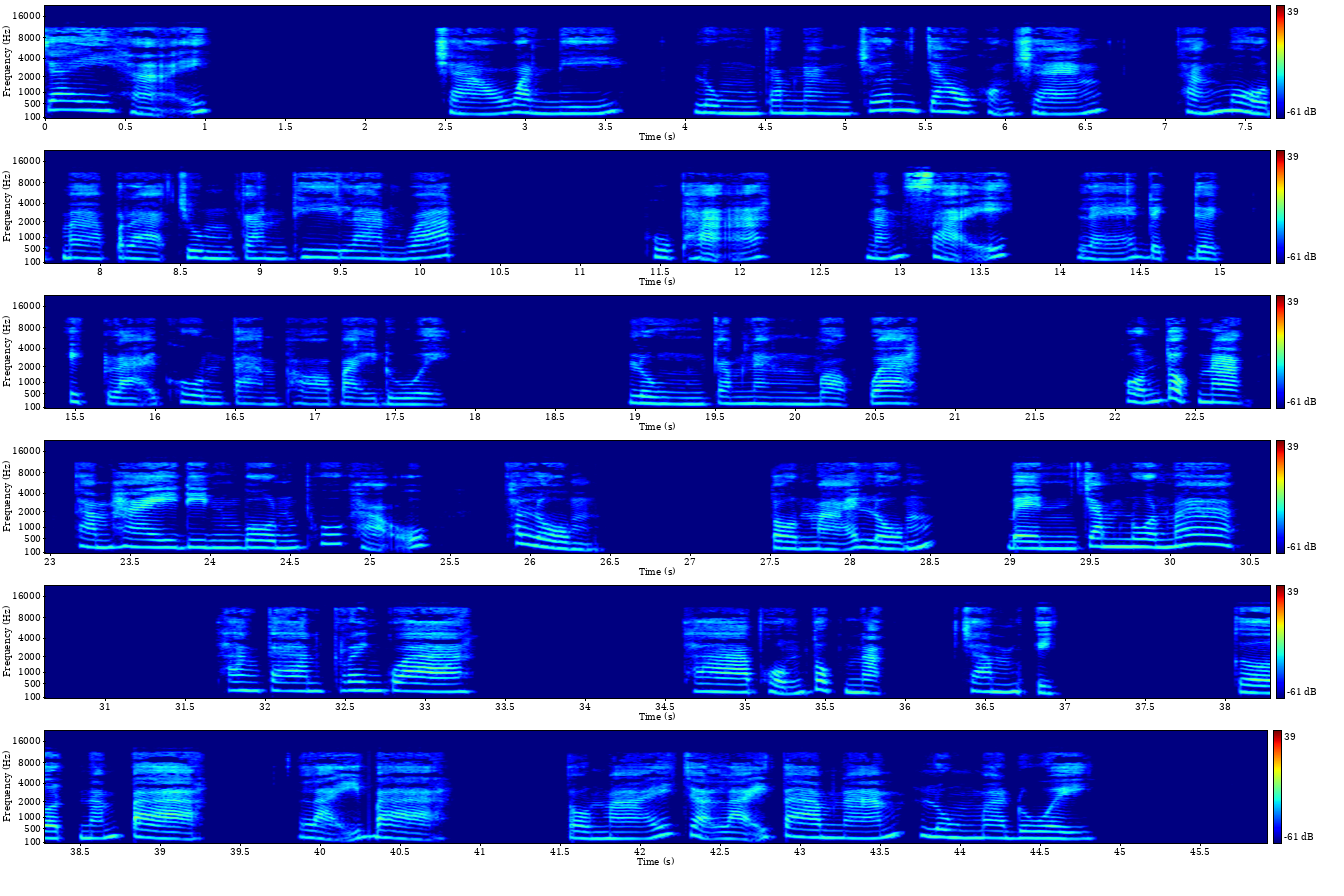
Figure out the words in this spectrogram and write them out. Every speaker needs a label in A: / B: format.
A: ใจหาย เช้าวันนี้ ลุงกำลังเชิญเจ้าของช้าง ทั้งหมดมาประชุมกันที่ลานวัด ภูผา น้ำใส และเด็กๆ อีกหลายคนตามพอไปด้วย ลุงกำลังบอกว่า ฝนตกหนักทำให้ดินบนภูเขาถล่มต้นไม้ล้ม เป็นจำนวนมาก ทางการเกรงกว่า ถ้าฝนตกหนักซ้ำอีก เกิดน้ำป่า ไหลบ่าต้นไม้จะไหลตามน้ำลงมาด้วย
